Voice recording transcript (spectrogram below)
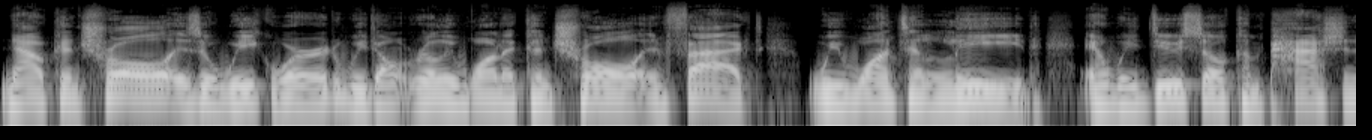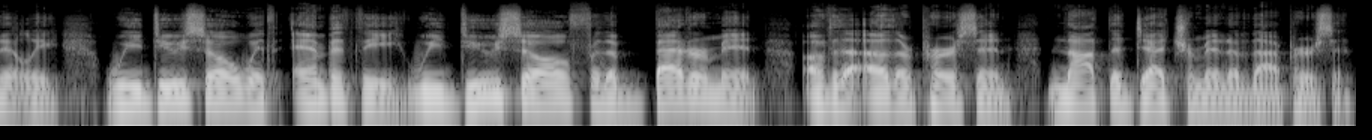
Now, control is a weak word. We don't really want to control. In fact, we want to lead, and we do so compassionately. We do so with empathy. We do so for the betterment of the other person, not the detriment of that person.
